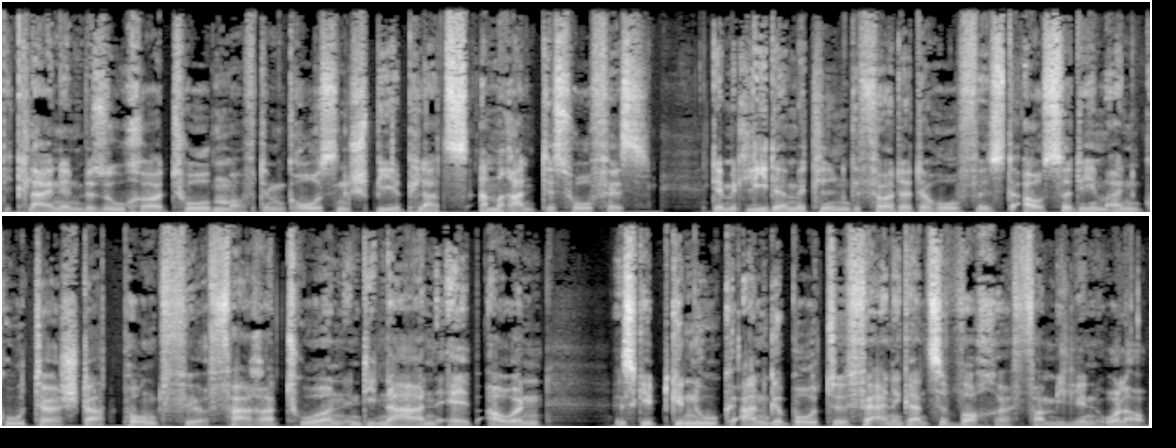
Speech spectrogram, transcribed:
Die kleinen Besucher toben auf dem großen Spielplatz am Rand des Hofes. Der mit Liedermitteln geförderte Hof ist außerdem ein guter Startpunkt für Fahrradtouren in die nahen Elbauen. Es gibt genug Angebote für eine ganze Woche Familienurlaub.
